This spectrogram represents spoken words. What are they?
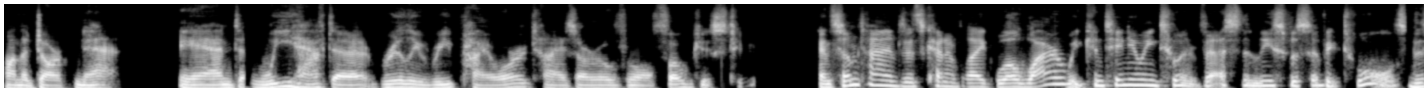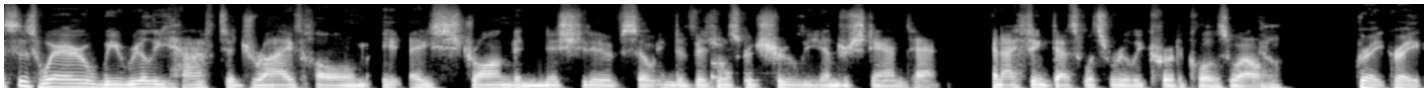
on the dark net. And we have to really reprioritize our overall focus too. And sometimes it's kind of like, well, why are we continuing to invest in these specific tools? This is where we really have to drive home a, a strong initiative so individuals could truly understand that. And I think that's what's really critical as well. Great, great.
